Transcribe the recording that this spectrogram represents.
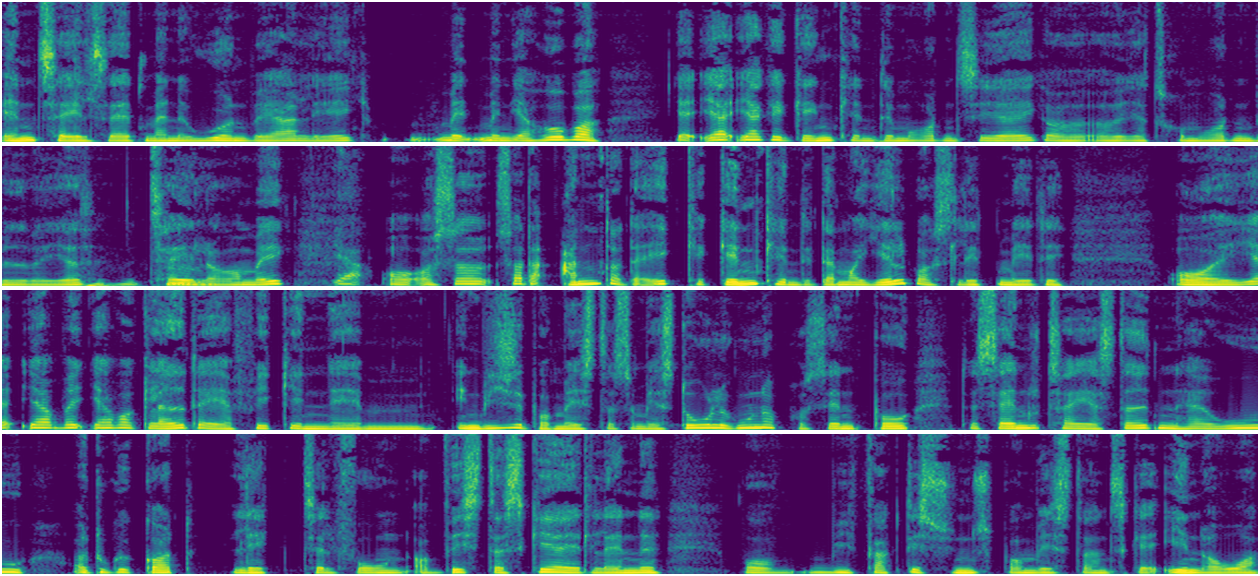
antagelse af, at man er uundværlig, ikke? Men, men jeg håber, jeg, jeg, jeg kan genkende det, Morten siger, ikke? Og, og jeg tror, Morten ved, hvad jeg taler mm. om, ikke? Ja. Og, og så, så er der andre, der ikke kan genkende det, der må hjælpe os lidt med det. Og jeg, jeg, jeg var glad, da jeg fik en, øhm, en viceborgmester, som jeg stole 100% på, der sagde, nu tager jeg afsted den her uge, og du kan godt lægge telefon, og hvis der sker et eller andet, hvor vi faktisk synes, borgmesteren skal ind over,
